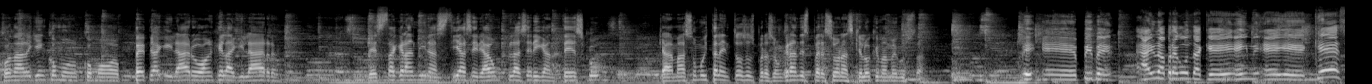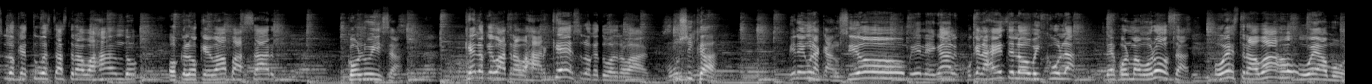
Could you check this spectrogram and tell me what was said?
con alguien como, como Pepe Aguilar o Ángel Aguilar de esta gran dinastía sería un placer gigantesco, que además son muy talentosos, pero son grandes personas, que es lo que más me gusta. Eh, eh, Pipe, hay una pregunta que eh, ¿qué es lo que tú estás trabajando o que lo que va a pasar con Luisa? ¿Qué es lo que va a trabajar? ¿Qué es lo que tú vas a trabajar? Música. Viene una canción, viene algo, porque la gente lo vincula de forma amorosa. O es trabajo o es amor.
